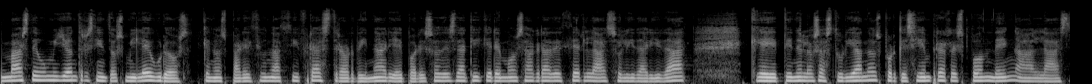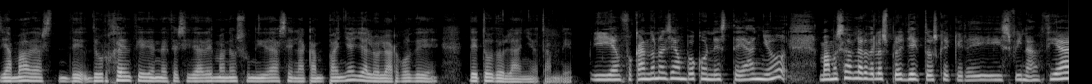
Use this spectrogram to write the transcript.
más de 1.300.000 euros, que nos parece una cifra extraordinaria y por eso desde aquí queremos agradecer la solidaridad que tienen los asturianos porque siempre responden a las llamadas de, urgencia y de necesidad de manos unidas en la campaña y a lo largo de todo el año también. Y enfocándonos ya un poco en este año, vamos a hablar de los proyectos que queréis financiar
